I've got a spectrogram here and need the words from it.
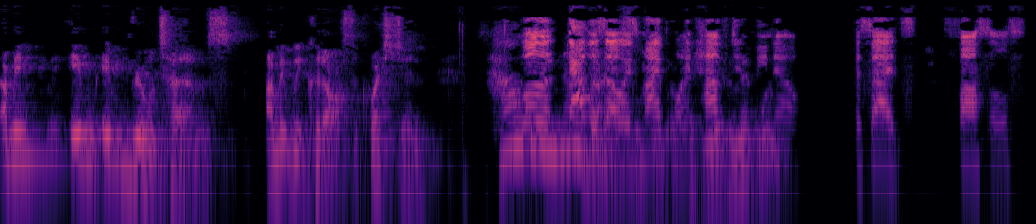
I mean, in, in real terms, I mean, we could ask the question: How? do Well, know that was always my point. How do we one? know? Besides fossils.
